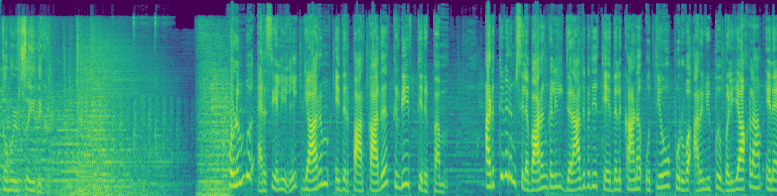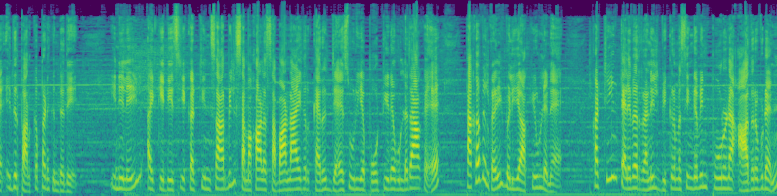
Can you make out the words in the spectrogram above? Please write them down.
தமிழ் செய்திகள். கொழும்பு அரசியலில் யாரும் எதிர்பார்க்காத திடீர் திருப்பம். அடுத்து வரும் சில வாரங்களில் ஜனாதிபதி தேர்தலுக்கான உத்தியோகபூர்வ அறிவிப்பு வெளியாகலாம் என எதிர்பார்க்கப்படுகின்றது. இந்நிலையில் ஐக்கிய தேசிய கட்சியின் சார்பில் சமகால சபாநாயகர் கரு ஜெயசூரிய போட்டியிட உள்ளதாக தகவல்கள் வெளியாகியுள்ளன. கட்சியின் தலைவர் ரணில் விக்ரமசிங்கவின் பூரண ஆதரவுடன்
